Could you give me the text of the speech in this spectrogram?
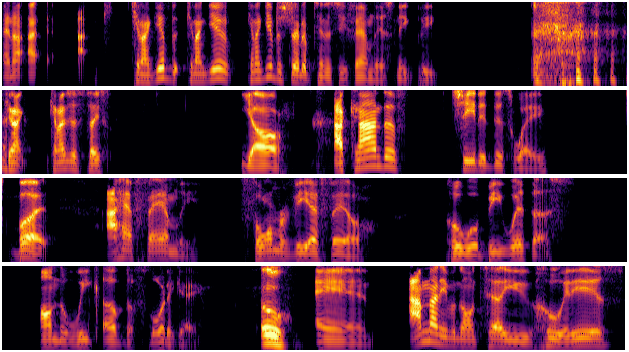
and i, I, I can i give the can i give can i give the straight up tennessee family a sneak peek? Can i can i just say y'all i kind of cheated this way but i have family former vfl who will be with us on the week of the Florida game. Oh, and I'm not even going to tell you who it is,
